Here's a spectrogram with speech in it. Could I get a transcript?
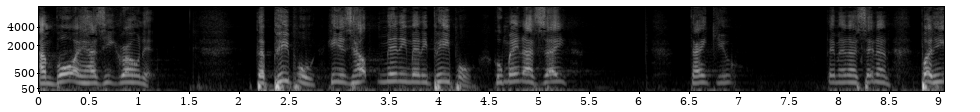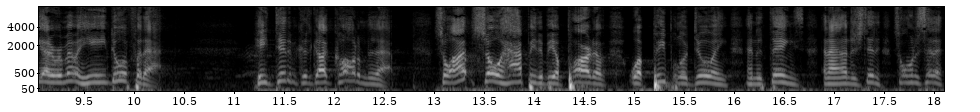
And boy, has he grown it. The people, he has helped many, many people who may not say, thank you they may not say nothing. But he got to remember, he ain't do it for that. He did it because God called him to that. So I'm so happy to be a part of what people are doing and the things, and I understand it. So I want to say that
